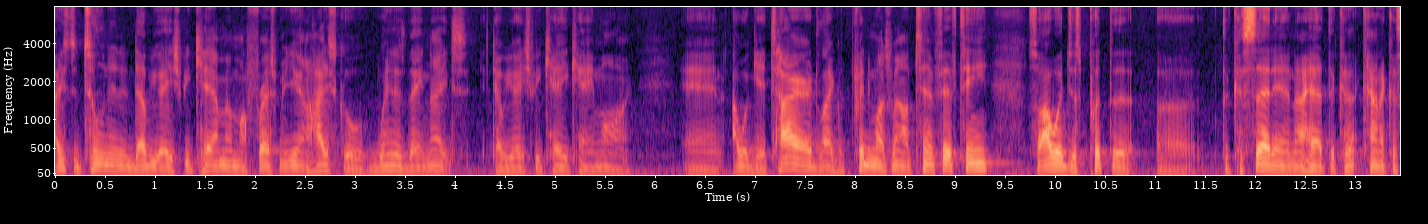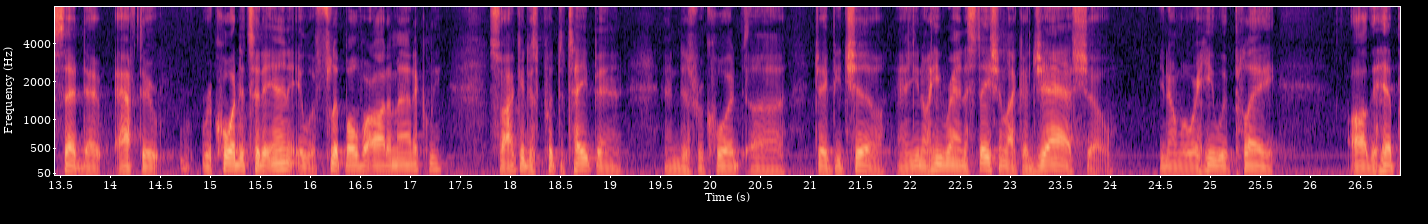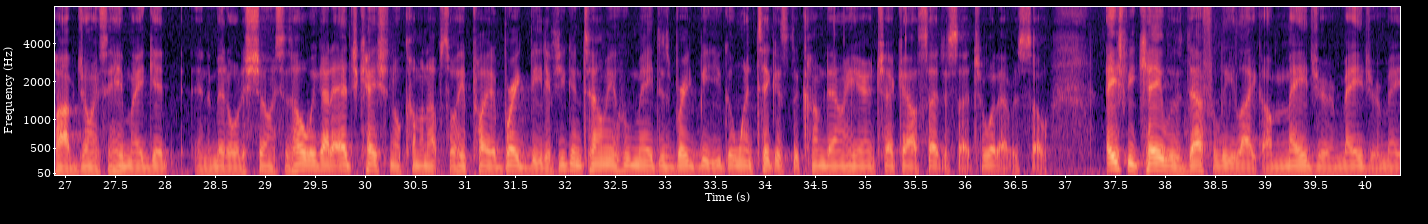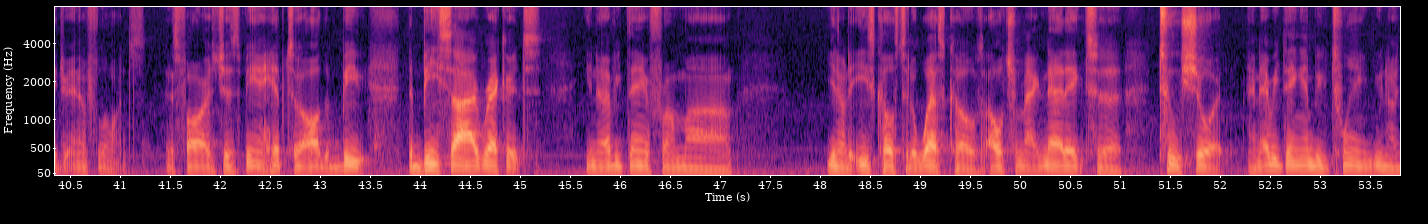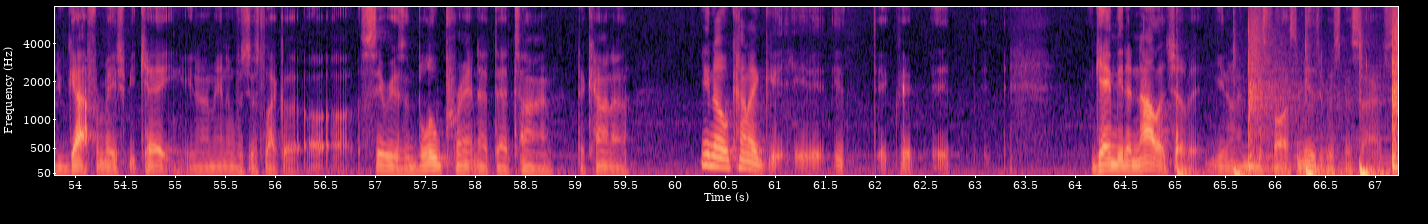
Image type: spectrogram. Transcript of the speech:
I used to tune in to WHPK. I remember my freshman year in high school, Wednesday nights, WHPK came on. And I would get tired like pretty much around 10, 15. So I would just put the, uh, the cassette in. I had the kind of cassette that after recorded to the end, it would flip over automatically. So I could just put the tape in and just record uh, JP Chill. And you know, he ran the station like a jazz show, you know, where he would play all the hip hop joints and he may get in the middle of the show and says, oh, we got an educational coming up, so he played a break beat. If you can tell me who made this break beat, you can win tickets to come down here and check out such and such or whatever. So HPK was definitely like a major, major, major influence as far as just being hip to all the B, the B-side records, you know, everything from, um, you know, the East Coast to the West Coast, Ultramagnetic to Too Short and everything in between, you know, you got from HPK. You know I mean? It was just like a, a, serious blueprint at that time to kind of, you know, kind of, it, it, it, it, gave me the knowledge of it, you know I mean, as far as the music was concerned. So.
